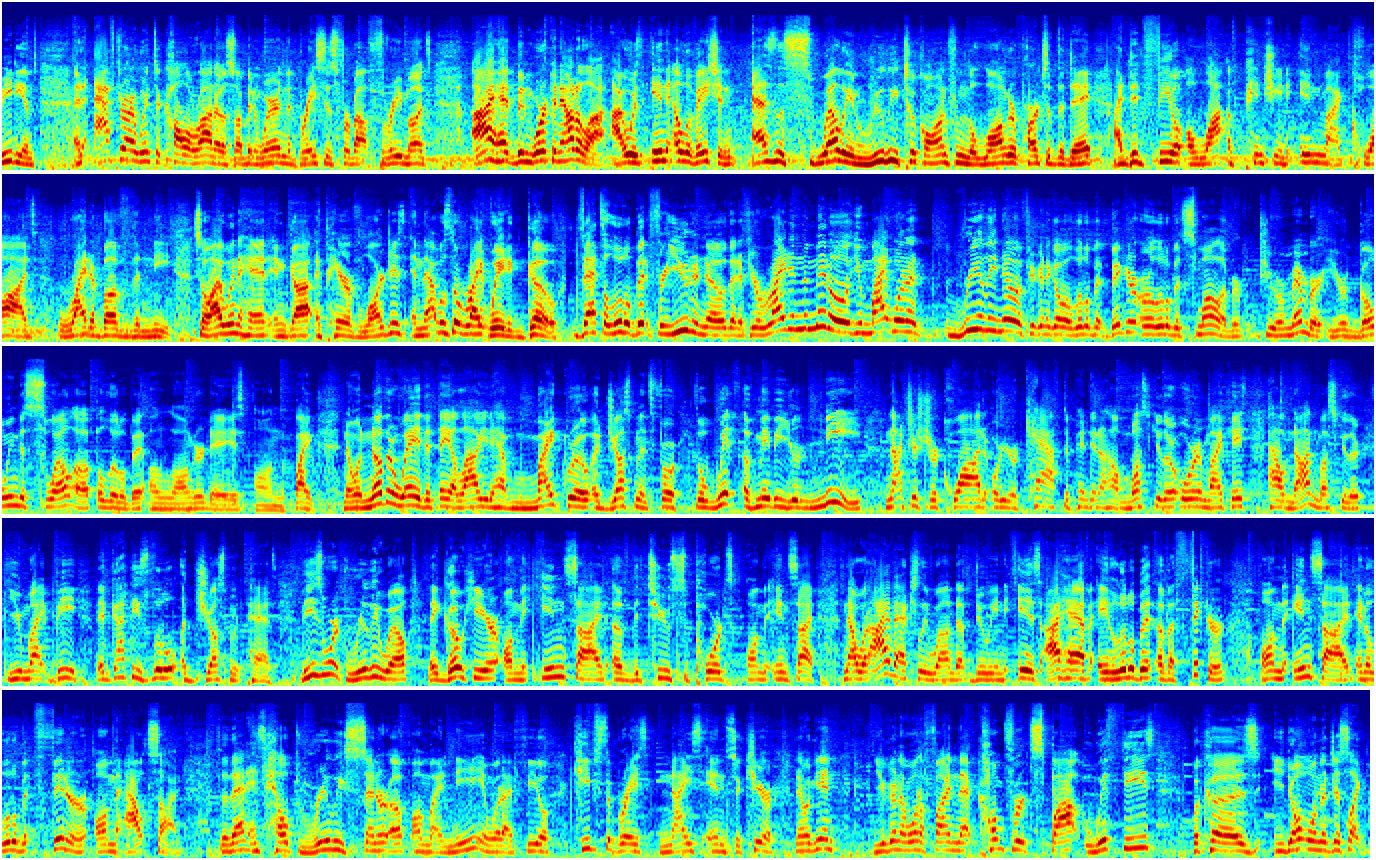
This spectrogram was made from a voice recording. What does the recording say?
And after I went to Colorado, so I've been wearing the braces for about three months, I had been working out a lot. I was in elevation, as the swelling really took on from the longer parts of the day, I did feel a lot of pinching in my quads right above the knee. So I went ahead and got a pair of larges and that was the right way to go. That's a little bit for you to know that if you're right in the middle, you might want to really know if you're going to go a little bit bigger or a little bit smaller. But you remember, you're going to swell up a little bit on longer days on the bike. Now, another way that they allow you to have micro adjustments for the width of maybe your knee, not just your quad or your calf, depending on how muscular or in my case, how non-muscular you might be. They've got these little adjustment pads. These work really well. They go here on the inside of the two supports on the inside. Now what I've actually wound up doing is I have a little bit of a thicker on the inside and a little bit thinner on the outside. So that has helped really center up on my knee and what I feel keeps the brace nice and secure. Now again, you're gonna wanna find that comfort spot with these because you don't want to just like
